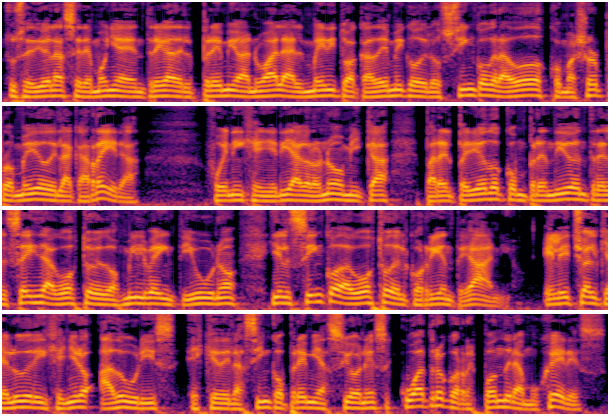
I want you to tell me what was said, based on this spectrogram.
Sucedió en la ceremonia de entrega del premio anual al mérito académico de los cinco graduados con mayor promedio de la carrera. Fue en Ingeniería Agronómica para el periodo comprendido entre el 6 de agosto de 2021 y el 5 de agosto del corriente año. El hecho al que alude el ingeniero Aduris es que de las cinco premiaciones, cuatro corresponden a mujeres.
